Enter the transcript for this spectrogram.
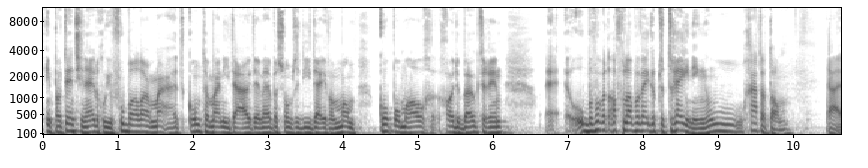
in potentie een hele goede voetballer, maar het komt er maar niet uit. En we hebben soms het idee van man, kop omhoog, gooi de beuk erin. Eh, hoe bijvoorbeeld afgelopen week op de training, hoe gaat dat dan? Ja,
